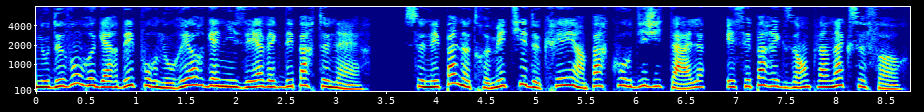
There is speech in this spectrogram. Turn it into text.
Nous devons regarder pour nous réorganiser avec des partenaires. Ce n'est pas notre métier de créer un parcours digital, et c'est par exemple un axe fort.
